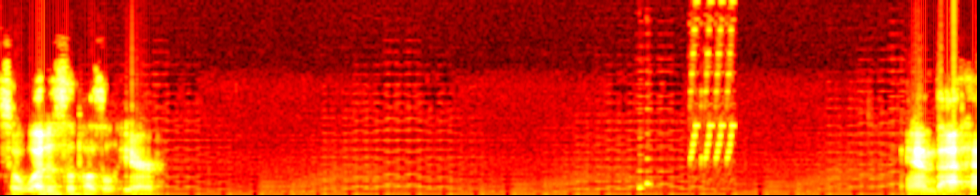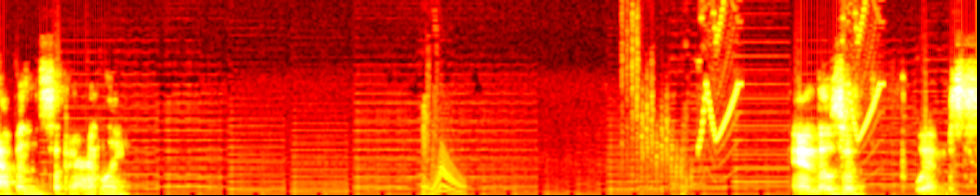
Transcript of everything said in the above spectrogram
So what is the puzzle here? And that happens, apparently. And those are whims.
